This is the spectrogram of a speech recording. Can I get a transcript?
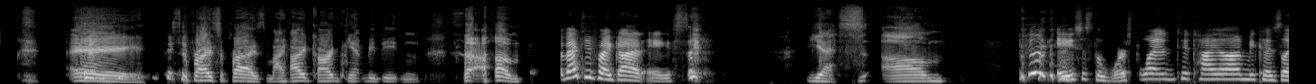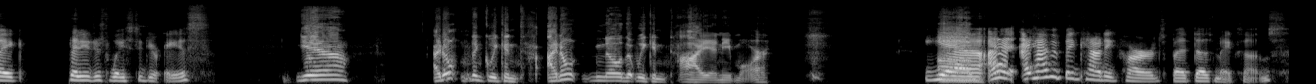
hey, surprise, surprise! My high card can't be beaten. um, Imagine if I got an ace. yes. Um I feel like ace is the worst one to tie on because like then you just wasted your ace. Yeah. I don't think we can t- I don't know that we can tie anymore. Yeah, um, I I haven't been counting cards, but it does make sense.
